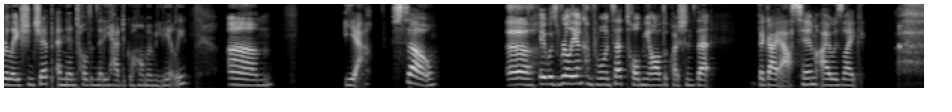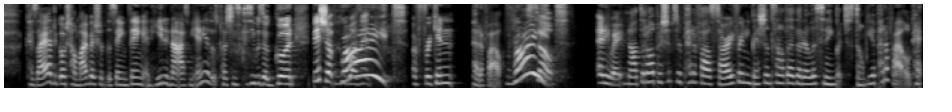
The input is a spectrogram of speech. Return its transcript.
relationship and then told him that he had to go home immediately. Um yeah. So, Ugh. it was really uncomfortable when Seth told me all of the questions that the guy asked him. I was like cuz I had to go tell my bishop the same thing and he did not ask me any of those questions cuz he was a good bishop who wasn't Right. a freaking pedophile. Right. So, Anyway, not that all bishops are pedophiles. Sorry for any bishops out there that are listening, but just don't be a pedophile, okay?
